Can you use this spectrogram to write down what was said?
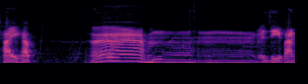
ใช่ครับอ่าอืมเหลือสี่พัน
